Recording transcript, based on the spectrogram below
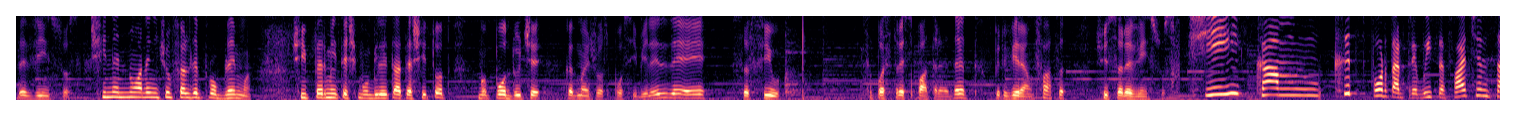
revin sus. Cine nu are niciun fel de problemă și îi permite și mobilitatea și tot, mă pot duce cât mai jos posibil. Ideea e să fiu, să păstrez spatele drept, privirea în față și să revin sus. Și cam cât sport ar trebui să facem să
